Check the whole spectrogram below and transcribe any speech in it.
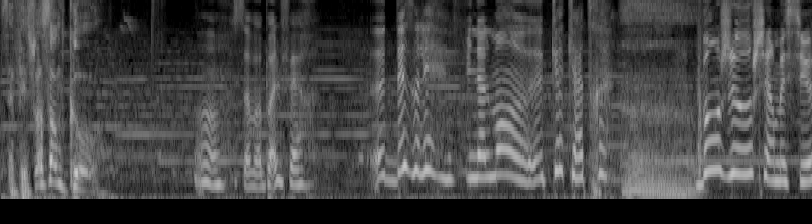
Ça fait 60 co Oh, ça va pas le faire. Euh, désolé, finalement, euh, que 4. Bonjour, cher monsieur.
